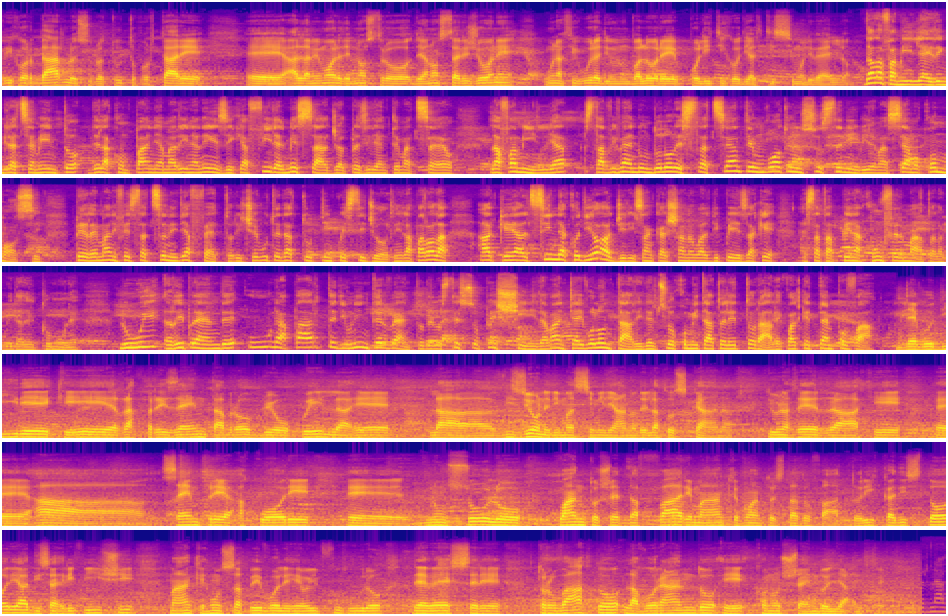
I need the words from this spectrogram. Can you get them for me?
ricordarlo e soprattutto portare eh, alla memoria del nostro, della nostra regione una figura di un valore politico di altissimo livello. Dalla famiglia il ringraziamento della compagna Marina Nesi che affida il messaggio al presidente Mazzeo. La famiglia sta vivendo un dolore straziante e un vuoto insostenibile ma siamo commossi per le manifestazioni di affetto ricevute da tutti in questi giorni. La parola anche al sindaco di oggi di San Casciano Val di Pesa che è stato appena confermato alla guida del comune. Lui riprende una parte di un intervento dello stesso Pescini davanti ai volontari del suo comitato elettorale qualche tempo fa. Devo dire che rappresenta proprio quella che è la visione di Massimiliano della Toscana di una terra che eh, ha sempre a cuore eh, non solo quanto c'è da fare ma anche quanto è stato fatto, ricca di storia, di sacrifici ma anche consapevole che il futuro deve essere trovato lavorando e conoscendo gli altri.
